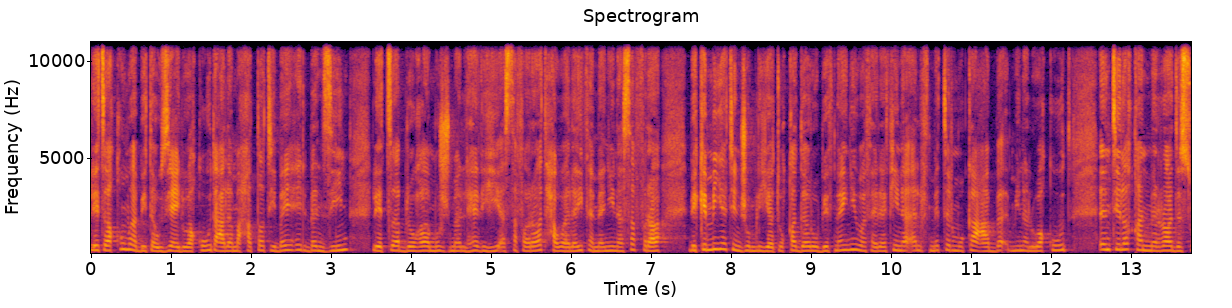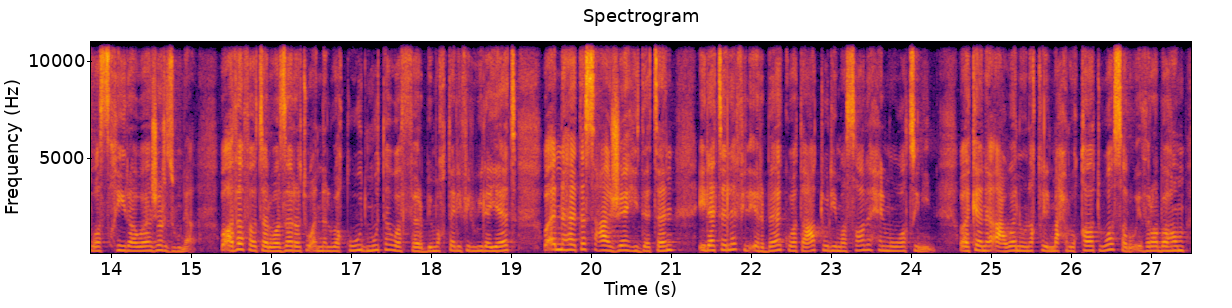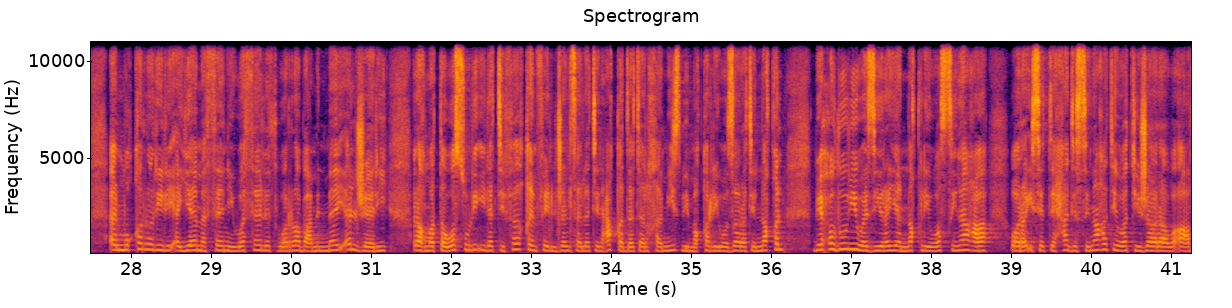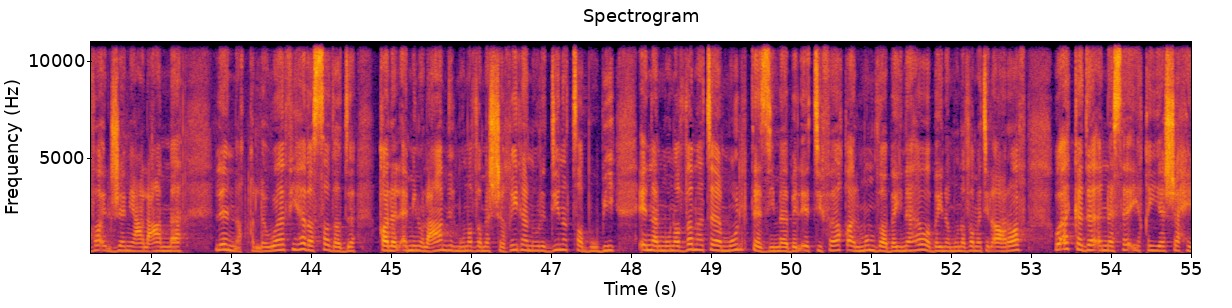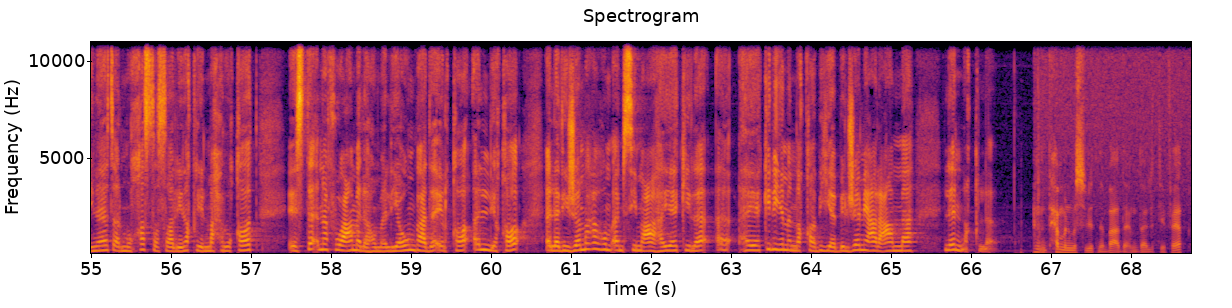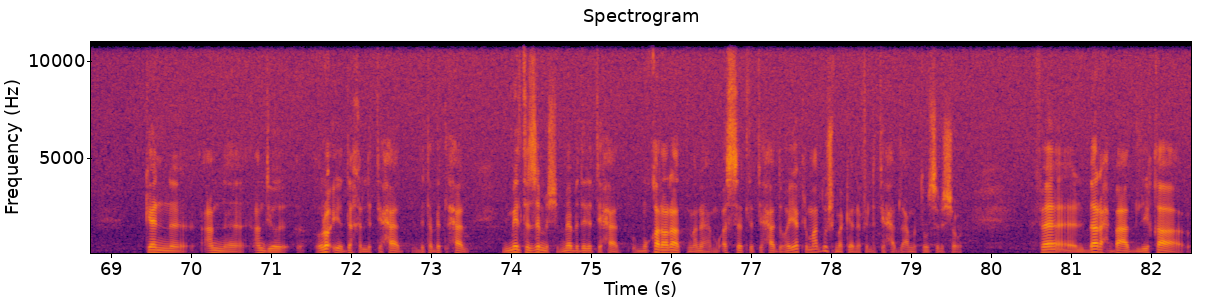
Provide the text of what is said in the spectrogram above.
لتقوم بتوزيع الوقود على محطات محطات بيع البنزين لتبلغ مجمل هذه السفرات حوالي 80 سفرة بكمية جملية تقدر ب 32 ألف متر مكعب من الوقود انطلاقا من رادس وصخيرة وجرزونة. وأضافت الوزارة أن الوقود متوفر بمختلف الولايات وأنها تسعى جاهدة إلى تلافي الإرباك وتعطل مصالح المواطنين. وكان أعوان نقل المحروقات واصلوا إضرابهم المقرر لأيام الثاني والثالث والرابع من ماي الجاري رغم التوصل إلى اتفاق في الجلسة التي انعقدت الخميس بمقر وزارة النقل بحضور وزيري النقل والصناعة ورئيس اتحاد الصناعة والتجارة وأعضاء الجامعة العامة. للنقل وفي هذا الصدد قال الأمين العام للمنظمة الشغيلة نور الدين الطبوبي إن المنظمة ملتزمة بالاتفاق الممضى بينها وبين منظمة الأعراف وأكد أن سائقي الشاحنات المخصصة لنقل المحروقات استأنفوا عملهم اليوم بعد إلقاء اللقاء الذي جمعهم أمس مع هياكل هياكلهم النقابية بالجامعة العامة للنقل. نتحمل مسؤوليتنا بعد إمضاء الاتفاق. كان عندي رؤية داخل الاتحاد بطبيعة الحال. ما يلتزمش بمبادئ الاتحاد ومقررات معناها مؤسسات الاتحاد وهياكله ما عندوش مكانة في الاتحاد العام التونسي للشغل فالبارح بعد لقاء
